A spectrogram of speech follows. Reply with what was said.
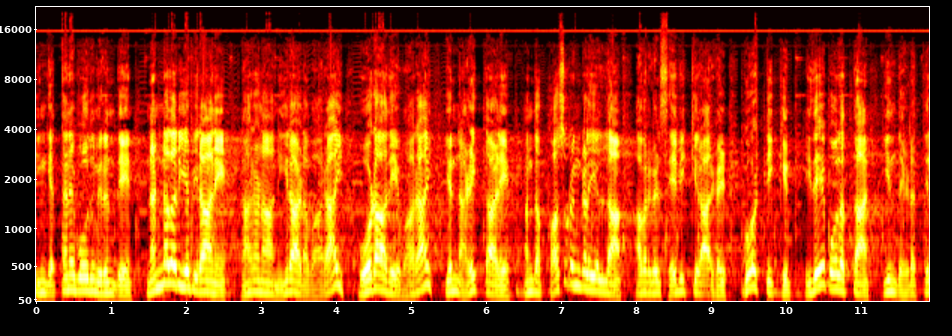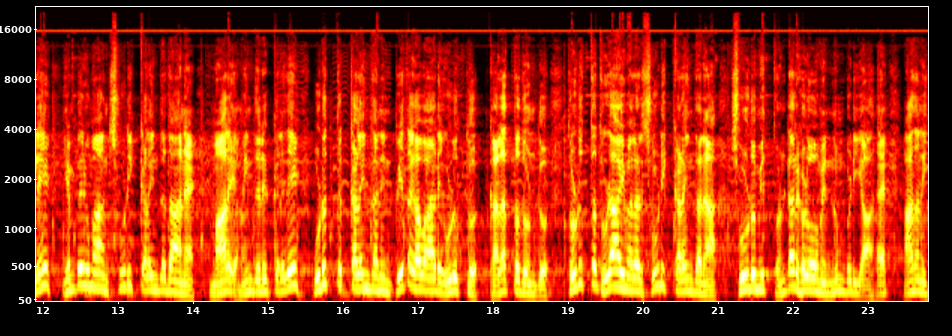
இங்கெத்தனை போதும் இருந்தேன். நன்னலறிய பிரானே நாரணா நீராடவாராய் வராதே வாராய் என் அழைத்தாளே. அந்த பாசுரங்களை எல்லாம் அவர்கள் சேவிக்கிறார்கள். கோஷ்டிக்கு இதே போலத்தான் இந்த இடத்திலே எம்பெருமான் சூடிக்களைந்ததான மாலை அமைந்திருக்கிறதே உடுத்து களைந்தனின் பீதகவாடை உடுத்து கலத்ததுண்டு. தொடுத்த துழாய் மலர் சூடிக்களைந்தனா சூடுமி தொண்டர்களோம் என்னும்படியாக அதனை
